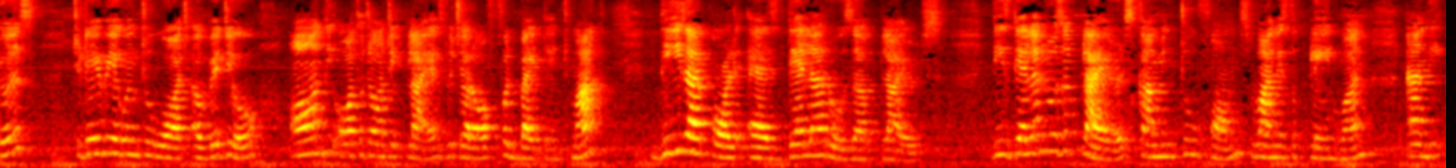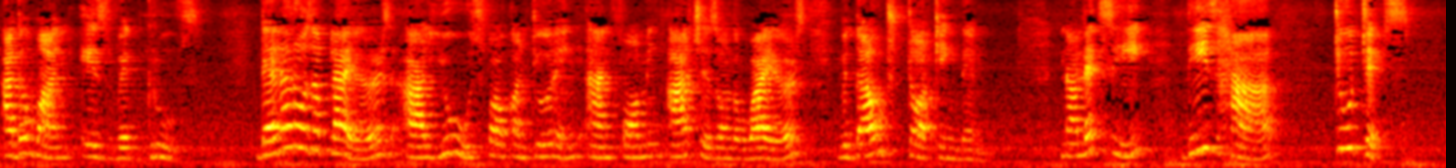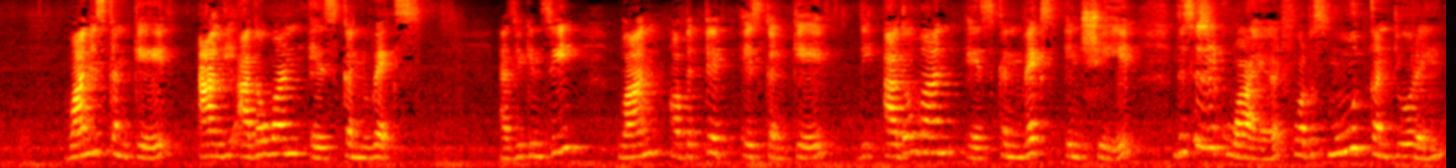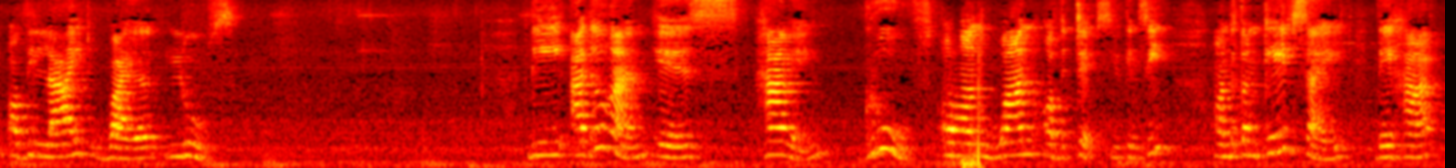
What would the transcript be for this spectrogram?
viewers. Today we are going to watch a video on the orthodontic pliers which are offered by Dentmark. These are called as De La Rosa pliers. These De La Rosa pliers come in two forms. One is the plain one and the other one is with grooves. De La Rosa pliers are used for contouring and forming arches on the wires without torquing them. Now let's see, these have two tips. One is concave and the other one is convex. As you can see, one of the tip is concave, the other one is convex in shape. This is required for the smooth contouring of the light wire loops. The other one is having grooves on one of the tips. You can see on the concave side they have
